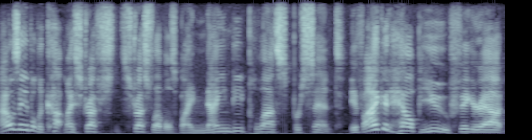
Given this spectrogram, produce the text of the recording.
I was able to cut my stress stress levels by 90 plus percent. If I could help you figure out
